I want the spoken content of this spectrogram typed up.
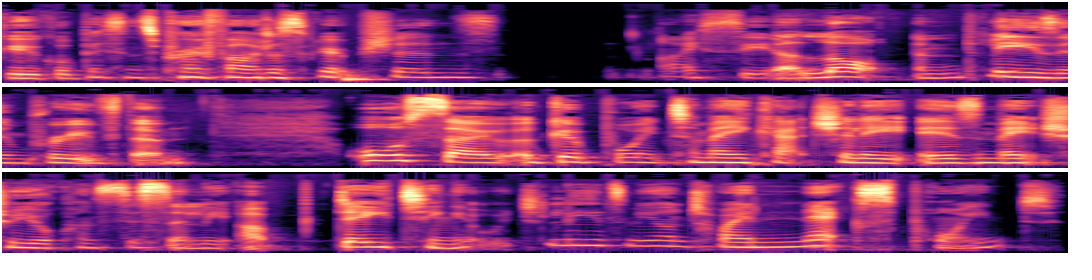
Google Business Profile descriptions, I see a lot, and please improve them. Also, a good point to make actually is make sure you're consistently updating it, which leads me on to my next point.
